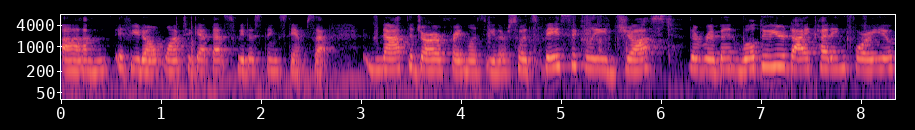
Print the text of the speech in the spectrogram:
um, if you don't want to get that Sweetest Thing stamp set not the jar of framelits either. So it's basically just the ribbon. We'll do your die cutting for you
